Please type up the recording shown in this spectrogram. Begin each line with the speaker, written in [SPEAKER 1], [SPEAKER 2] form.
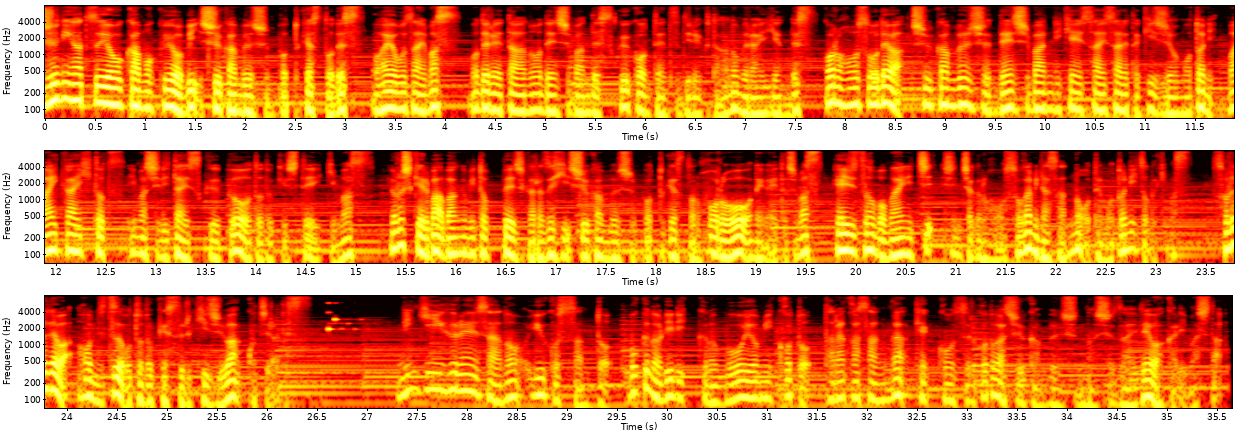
[SPEAKER 1] 12月8日木曜日、週刊文春ポッドキャストです。おはようございます。モデレーターの電子版デスクコンテンツディレクターの村井源です。この放送では、週刊文春電子版に掲載された記事をもとに、毎回一つ今知りたいスクープをお届けしていきます。よろしければ番組トップページからぜひ週刊文春ポッドキャストのフォローをお願いいたします。平日ほぼ毎日新着の放送が皆さんのお手元に届きます。それでは本日お届けする記事はこちらです。人気インフルエンサーのユーコスさんと僕のリリックの棒読みこと田中さんが結婚することが週刊文春の取材で分かりました。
